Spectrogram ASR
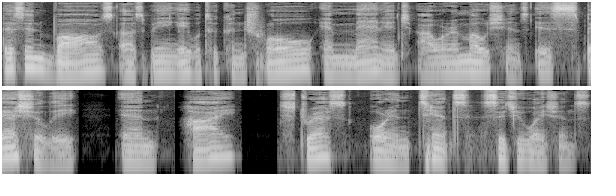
this involves us being able to control and manage our emotions, especially in high stress or intense situations.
